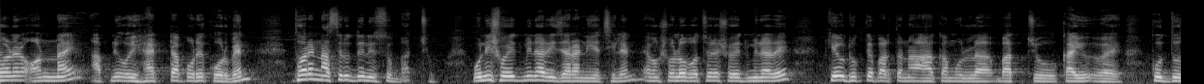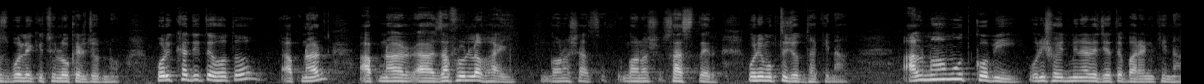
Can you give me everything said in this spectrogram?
ধরনের অন্যায় আপনি ওই হ্যাটটা পরে করবেন। ধরেন নাসিরুদ্দিন ইউসুফ বাচ্চু। উনি শহীদ মিনার ইজারা নিয়েছিলেন এবং ষোলো বছরে শহীদ মিনারে কেউ ঢুকতে পারতো না আহকামুল্লাহ, বাচ্চু, কায়ু কুদ্দুস বলে কিছু লোকের জন্য। পরীক্ষা দিতে হতো আপনার আপনার জাফরুল্লাহ ভাই গণস্বাস্থ্যের উনি মুক্তিযোদ্ধা কিনা। আল মাহমুদ কবি উনি শহীদ মিনারে যেতে পারেন কিনা?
